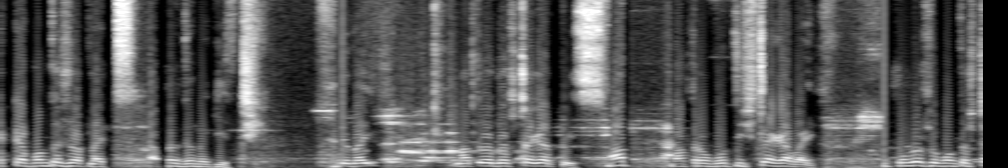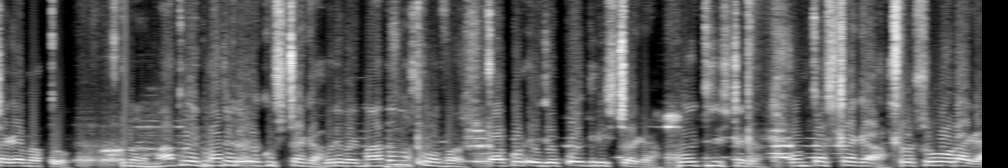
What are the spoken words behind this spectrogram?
একটা পঞ্চাশ লাইট আপনার জন্য গিফট ভাই মাত্র দশ টাকা পিস মাত্র মাত্র পঁচিশ টাকা ভাই। পনেরোশো পঞ্চাশ টাকা মাত্র। মাত্র একুশ মাত্র টাকা। একুশ টাকা। ওরে ভাই মাথা নষ্ট অফার তারপর এই যে পঁয়ত্রিশ টাকা। পঁয়ত্রিশ টাকা। পঞ্চাশ টাকা। ষোলো টাকা।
